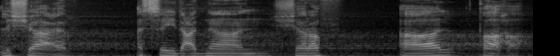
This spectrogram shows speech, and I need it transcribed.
للشاعر السيد عدنان شرف آل طه.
